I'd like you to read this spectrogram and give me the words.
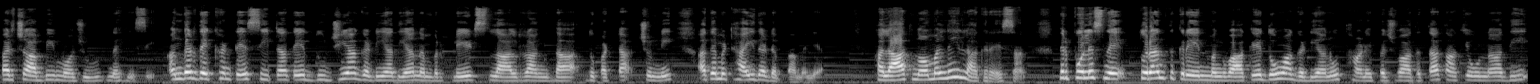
ਪਰ ਚਾਬੀ ਮੌਜੂਦ ਨਹੀਂ ਸੀ। ਅੰਦਰ ਦੇਖਣ ਤੇ ਸੀਟਾਂ ਤੇ ਦੂਜੀਆਂ ਗੱਡੀਆਂ ਦੀਆਂ ਨੰਬਰ ਪਲੇਟਸ ਲਾਲ ਰੰਗ ਦਾ ਦੁਪੱਟਾ, ਚੁੰਨੀ ਅਤੇ ਮਿਠਾਈ ਦਾ ਡੱਬਾ ਮਿਲਿਆ। ਹਾਲਾਤ ਨਾਰਮਲ ਨਹੀਂ ਲੱਗ ਰਹੇ ਸਨ। ਫਿਰ ਪੁਲਿਸ ਨੇ ਤੁਰੰਤ ਕ੍ਰੇਨ ਮੰਗਵਾ ਕੇ ਦੋਵਾਂ ਗੱਡੀਆਂ ਨੂੰ ਥਾਣੇ ਪਹੁੰਚਵਾ ਦਿੱਤਾ ਤਾਂ ਕਿ ਉਹਨਾਂ ਦੀ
